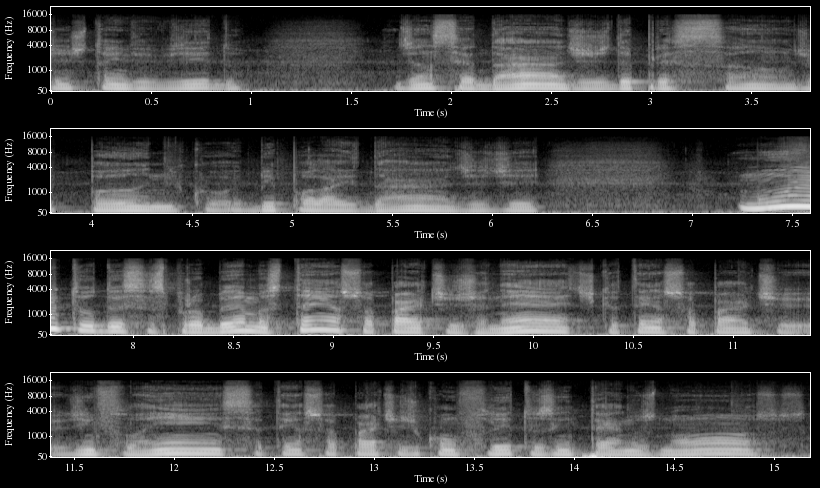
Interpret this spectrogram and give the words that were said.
gente tem vivido, de ansiedade, de depressão, de pânico, bipolaridade, de muito desses problemas tem a sua parte genética, tem a sua parte de influência, tem a sua parte de conflitos internos nossos,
